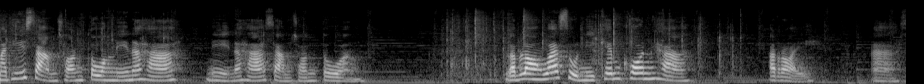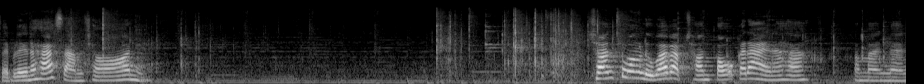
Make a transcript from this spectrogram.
มาที่ 3 ช้อนตวงนี้นะคะ นี่นะคะ 3 ช้อนตวง รับรองว่าสูตรนี้เข้มข้นค่ะ อร่อย อ่า ใส่ไปเลยนะคะ 3 ช้อน ช้อนตวงหรือว่าแบบช้อนโต๊ะก็ได้นะคะ ประมาณนั้น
